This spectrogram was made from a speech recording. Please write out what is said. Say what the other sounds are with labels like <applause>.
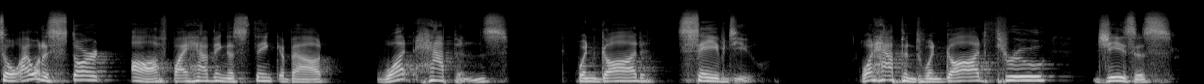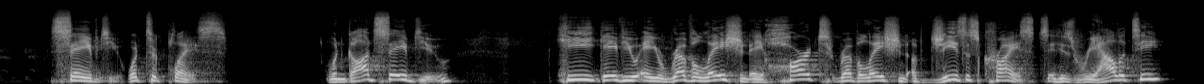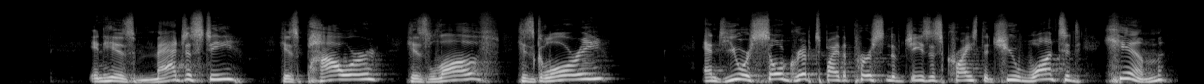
So I want to start off by having us think about what happens when God saved you. What happened when God, through Jesus, saved you? What took place? When God saved you, He gave you a revelation, a heart revelation of Jesus Christ in His reality, in His majesty, His power, His love, His glory. And you were so gripped by the person of Jesus Christ that you wanted Him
